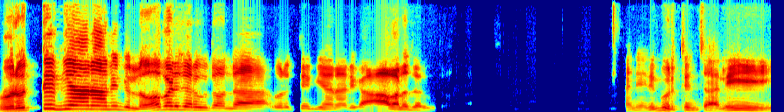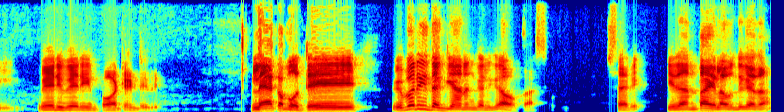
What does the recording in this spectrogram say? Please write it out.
వృత్తి జ్ఞానానికి లోబడి జరుగుతోందా? వృత్తి జ్ఞానానికి ఆవల జరుగుతుంది? అనేది గుర్తించాలి. వెరీ వెరీ ఇంపార్టెంట్ ఇది. లేకపోతే విపరీత జ్ఞానం కలిగే అవకాశం. సరే ఇదంతా ఇలా ఉంది కదా?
